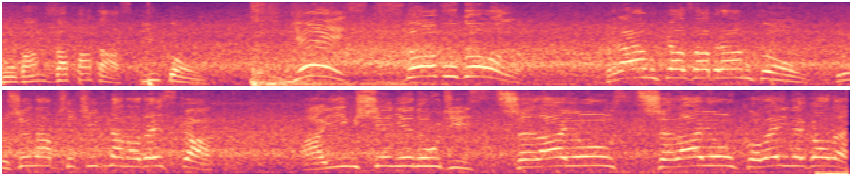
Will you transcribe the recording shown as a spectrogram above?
Tuwan Zapata z piłką. Jest! Znowu gol! Bramka za bramką. Drużyna przeciwna na deskach. A im się nie nudzi. Strzelają, strzelają kolejne gole.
